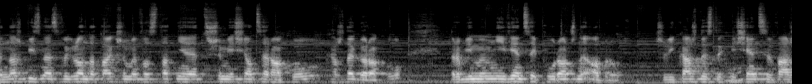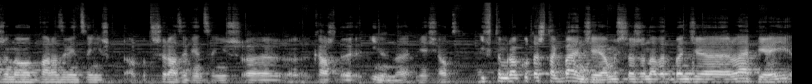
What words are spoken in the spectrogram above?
E, nasz biznes wygląda tak, że my w ostatnie trzy miesiące roku, każdego roku, robimy mniej więcej półroczny obrót. Czyli każdy z tych miesięcy waży no dwa razy więcej niż, albo trzy razy więcej niż e, każdy inny miesiąc. I w tym roku też tak będzie. Ja myślę, że nawet będzie lepiej.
